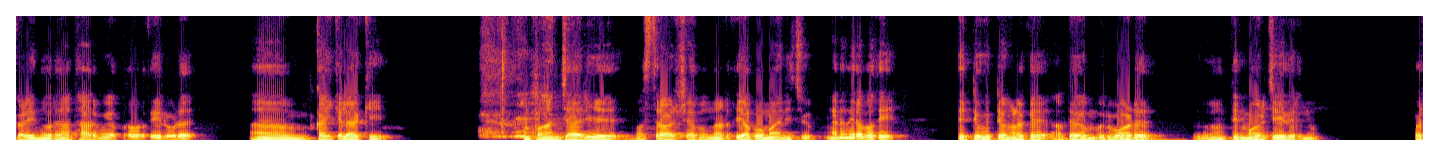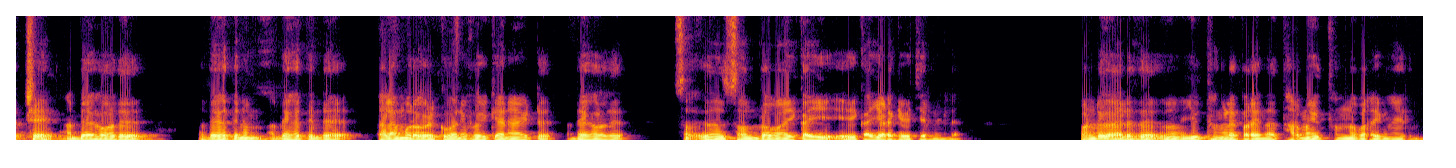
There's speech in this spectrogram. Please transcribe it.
കളി എന്ന് പറയുന്ന അധാർമിക പ്രവൃത്തിയിലൂടെ കൈക്കലാക്കി. പാഞ്ചാലിയെ വസ്ത്രാക്ഷേപം നടത്തി അപമാനിച്ചു. അങ്ങനെ നിരവധി തെറ്റുകുറ്റങ്ങളൊക്കെ അദ്ദേഹം ഒരുപാട് തിന്മകൾ ചെയ്തിരുന്നു. പക്ഷേ അദ്ദേഹം അത് അദ്ദേഹത്തിനും അദ്ദേഹത്തിന്റെ തലമുറകൾക്കും അനുഭവിക്കാനായിട്ട് അദ്ദേഹം അത് സ്വന്തമായി കൈ കൈയടക്കി വെച്ചിരുന്നില്ല. പണ്ട് കാലത്ത് യുദ്ധങ്ങളെ പറയുന്നത് ധർമ്മയുദ്ധം എന്ന് പറയുമായിരുന്നു.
